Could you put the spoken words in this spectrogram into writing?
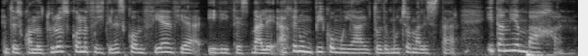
Entonces, cuando tú los conoces y tienes conciencia y dices, vale, hacen un pico muy alto de mucho malestar y también bajan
